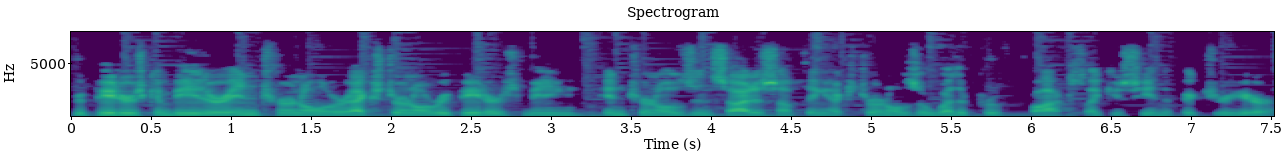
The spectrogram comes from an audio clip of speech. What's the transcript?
Repeaters can be either internal or external repeaters, meaning internal is inside of something, external is a weatherproof box like you see in the picture here.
